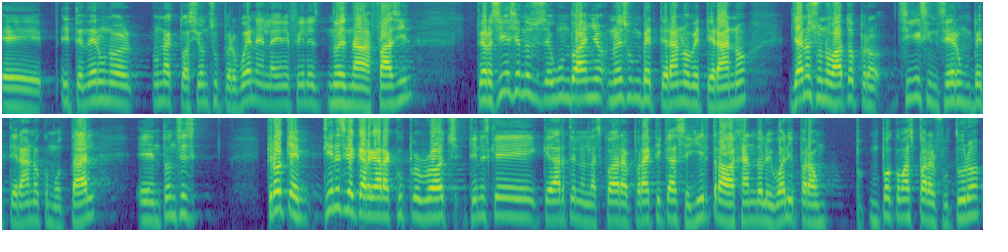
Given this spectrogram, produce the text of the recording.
eh, y tener una actuación súper buena en la NFL no es nada fácil, pero sigue siendo su segundo año, no es un veterano veterano, ya no es un novato, pero sigue sin ser un veterano como tal, entonces Creo que tienes que cargar a Cooper Rush, tienes que quedártelo en la escuadra práctica, seguir trabajándolo igual y para un un poco más para el futuro.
